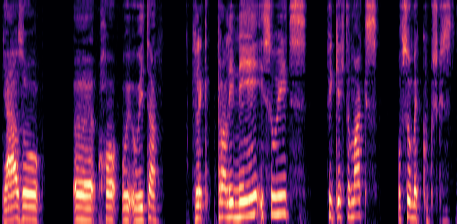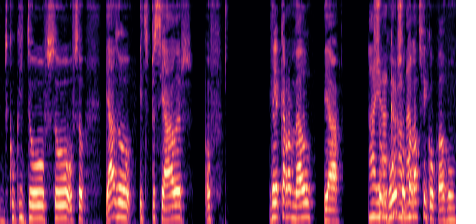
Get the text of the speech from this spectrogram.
ja, zo. goh, hoe, hoe heet dat? Gelijk praliné is zoiets. Vind ik echt de max. Of zo met koekjes, cookie dough of zo. Of zo. Ja, zo iets specialer. Of gelijk karamel. Ja. Ah zo, ja, gewoon chocolade vind ik ook wel goed.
